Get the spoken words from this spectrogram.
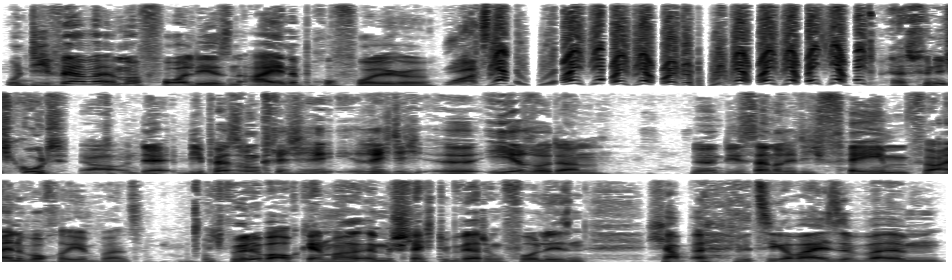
und die werden wir immer vorlesen, eine pro Folge. Das finde ich gut. Ja, und der, die Person kriegt richtig äh, Ehre dann. Ne? Die ist dann richtig Fame für eine Woche jedenfalls. Ich würde aber auch gerne mal ähm, schlechte Bewertungen vorlesen. Ich habe äh, witzigerweise, ähm,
